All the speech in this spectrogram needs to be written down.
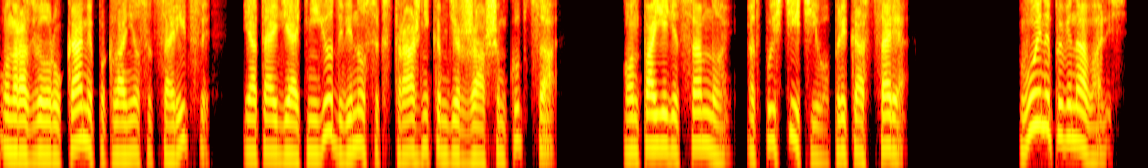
Он развел руками, поклонился царице и, отойдя от нее, двинулся к стражникам, державшим купца. «Он поедет со мной. Отпустите его. Приказ царя». Воины повиновались.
